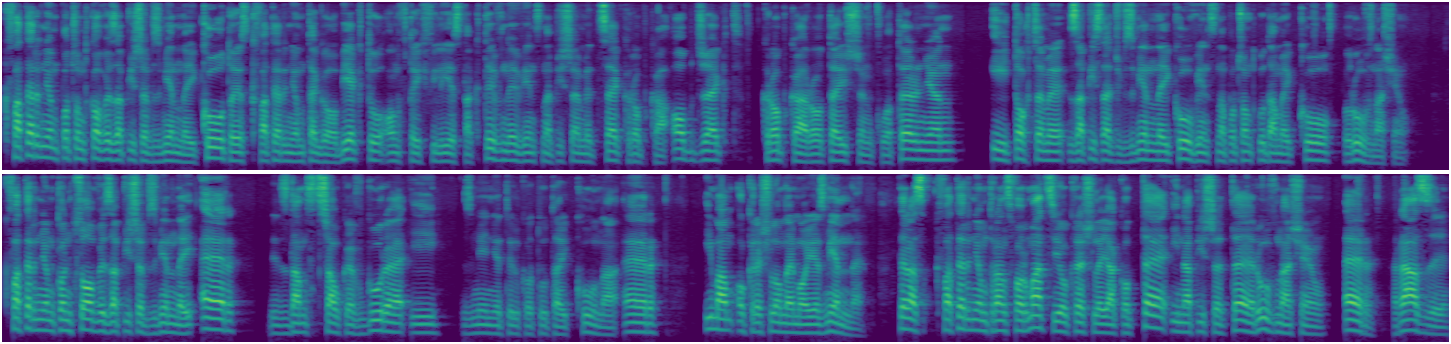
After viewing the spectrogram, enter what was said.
Kwaternion początkowy zapiszę w zmiennej Q, to jest kwaternion tego obiektu, on w tej chwili jest aktywny, więc napiszemy c.object.rotation quaternion i to chcemy zapisać w zmiennej Q, więc na początku damy Q równa się. Kwaternion końcowy zapiszę w zmiennej R, więc dam strzałkę w górę i zmienię tylko tutaj Q na R i mam określone moje zmienne. Teraz kwaternion transformacji określę jako T i napiszę T równa się R razy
